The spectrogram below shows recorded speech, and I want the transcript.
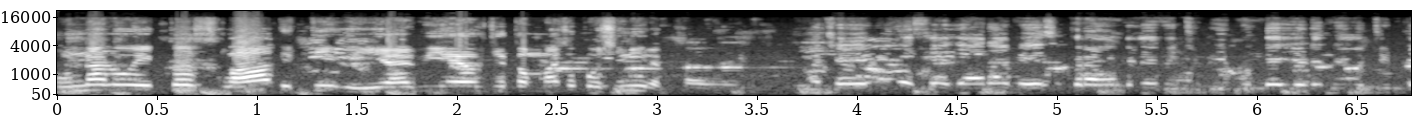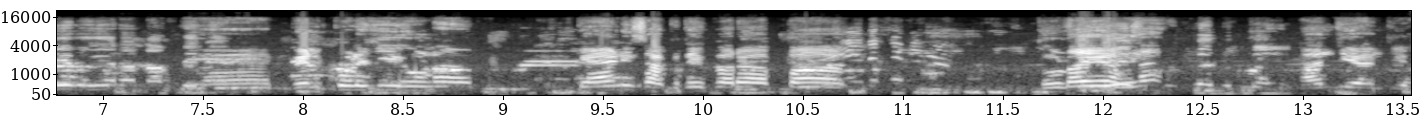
ਉਹਨਾਂ ਨੂੰ ਇੱਕ ਸਲਾਹ ਦਿੱਤੀ ਗਈ ਹੈ ਵੀ ਇਹੋ ਜਿਹੇ ਕੰਮਾਂ 'ਚ ਕੁਝ ਨਹੀਂ ਰੱਖਿਆ ਹੋਇਆ ਅੱਛਾ ਇਹ ਵੀ ਦੱਸਿਆ ਜਾ ਰਿਹਾ ਵੀ ਇਸ ਗਰਾਊਂਡ ਦੇ ਵਿੱਚ ਵੀ ਮੁੰਡੇ ਜਿਹੜੇ ਨੇ ਉਹ ਚਿੱਟੇ ਵਗੈਰਾ ਲਾਉਂਦੇ ਨੇ। ਮੈਂ ਬਿਲਕੁਲ ਜੀ ਹੁਣ ਕਹਿ ਨਹੀਂ ਸਕਦੇ ਪਰ ਆਪਾਂ ਥੋੜਾ ਜਿਹਾ ਹਨਾ ਹਾਂਜੀ ਹਾਂਜੀ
